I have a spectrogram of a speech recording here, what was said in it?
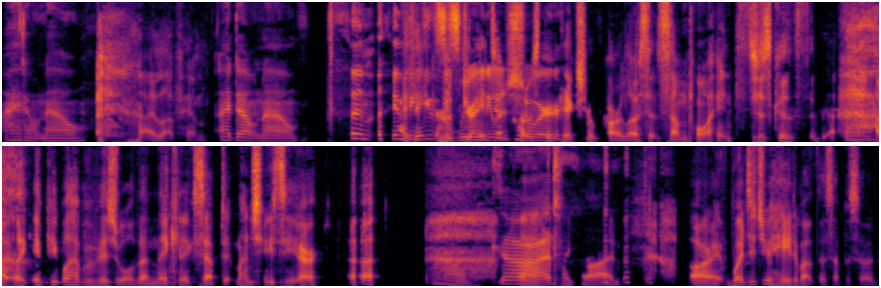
I don't know. I love him. I don't know. I think, he's just we trying need to to post ensure. a picture of Carlos at some point, just because, like, if people have a visual, then they can accept it much easier. Oh God. Oh my god! All right, what did you hate about this episode?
